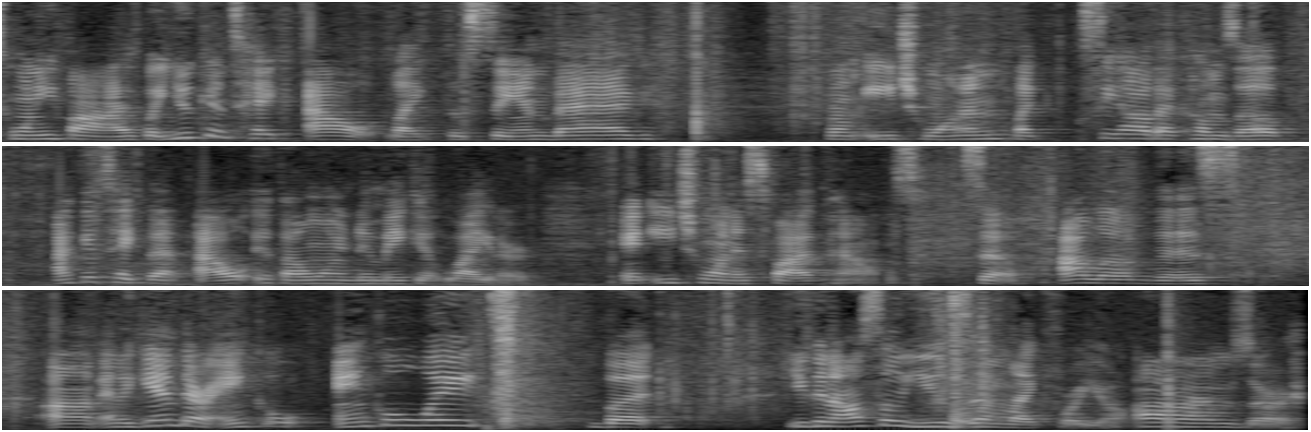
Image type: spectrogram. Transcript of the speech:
25. But you can take out like the sandbag from each one. Like see how that comes up? I could take that out if I wanted to make it lighter. And each one is five pounds. So I love this. Um, and again, they're ankle, ankle weights, but you can also use them like for your arms or,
